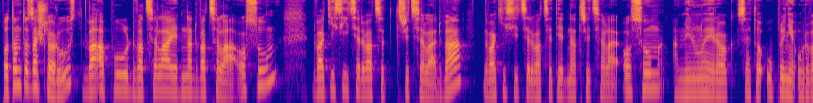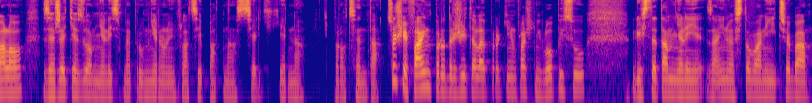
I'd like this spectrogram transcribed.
Potom to zašlo růst 2,5, 2,1, 2,8, 2020 3,2, 2021 3,8 a minulý rok se to úplně urvalo ze řetězu a měli jsme průměrnou inflaci 15,1 což je fajn pro držitele protiinflačních dluhopisů, když jste tam měli zainvestovaný třeba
